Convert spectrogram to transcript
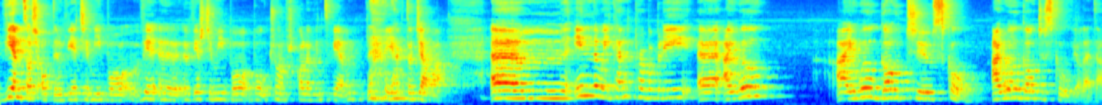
Wiem coś o tym, wiecie mi, bo wie, wierzcie mi, bo, bo uczyłam w szkole, więc wiem, jak to działa. Um, in the weekend, probably uh, I will I will go to school. I will go to school, Violeta.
